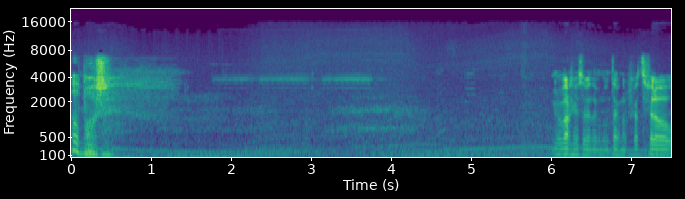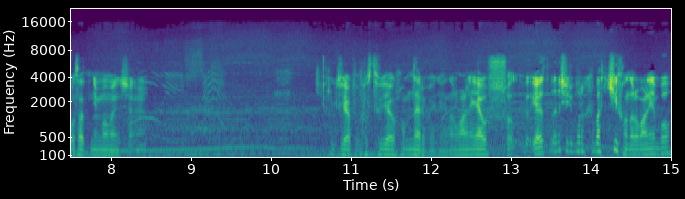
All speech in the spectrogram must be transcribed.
O Boże. Wyobraźcie sobie, jakbym tak na przykład sfelował w ostatnim momencie, nie? Gdzie ja po prostu, ja już mam nerwy, nie? Normalnie ja już... Ja będę siedział chyba cicho normalnie, bo...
